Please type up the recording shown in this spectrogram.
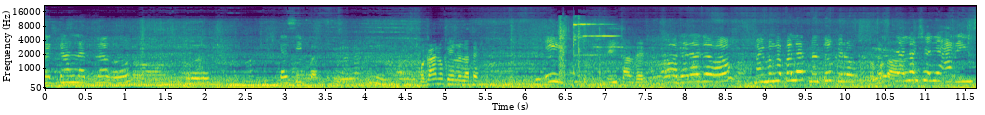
Nagkalat lang, oh. Oh. Kasi pa, malaki. Magkano kilo natin? Eight. 800. Oh, dalaga, oh. May mga balat na to, pero kaya lang siya ni Aris.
